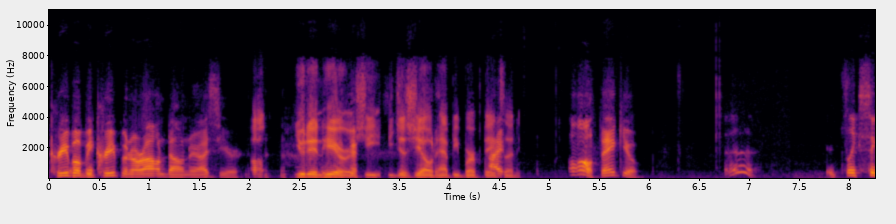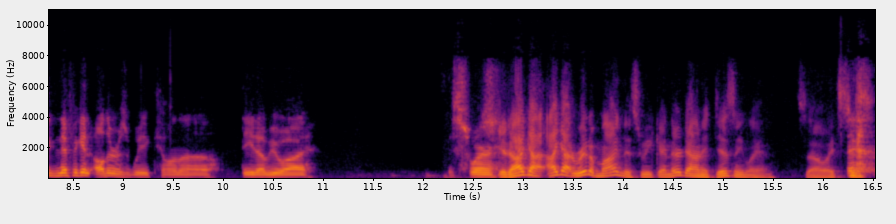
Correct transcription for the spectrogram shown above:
Creep will be creeping around down there. I see her. Oh, you didn't hear her. She, she just yelled "Happy birthday, I- Sonny." Oh, thank you. Eh. It's like significant others week on uh, DWI. I swear. Dude, I got I got rid of mine this weekend. They're down at Disneyland, so it's just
